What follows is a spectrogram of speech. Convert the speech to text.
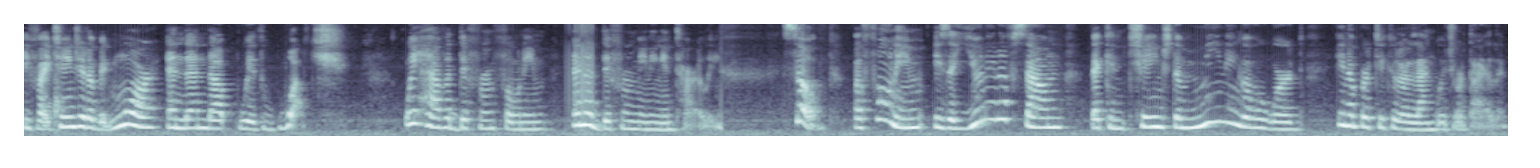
if I change it a bit more and end up with watch, we have a different phoneme and a different meaning entirely. So, a phoneme is a unit of sound that can change the meaning of a word in a particular language or dialect.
